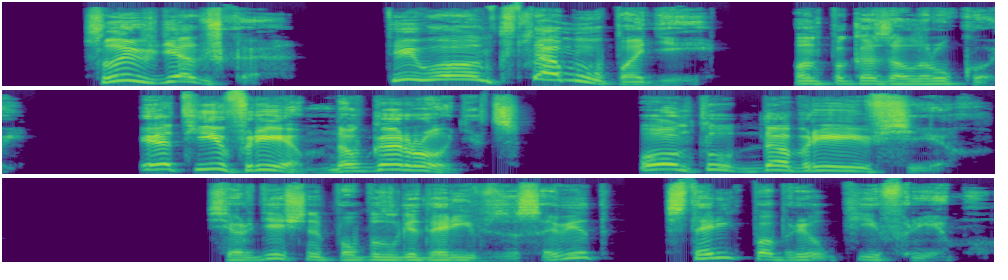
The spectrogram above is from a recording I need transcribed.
— Слышь, дедушка, ты вон к тому поди, — он показал рукой. — Это Ефрем, новгородец. Он тут добрее всех. Сердечно поблагодарив за совет, старик побрел к Ефрему.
